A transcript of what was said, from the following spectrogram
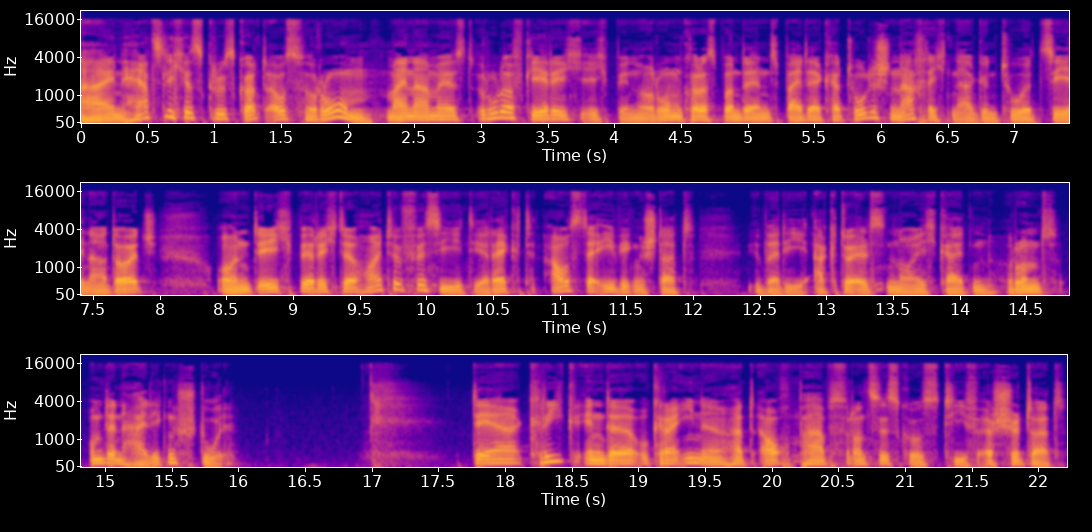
Ein herzliches Grüß Gott aus Rom. Mein Name ist Rudolf Gehrig. Ich bin Rom-Korrespondent bei der katholischen Nachrichtenagentur CNA Deutsch und ich berichte heute für Sie direkt aus der ewigen Stadt über die aktuellsten Neuigkeiten rund um den Heiligen Stuhl. Der Krieg in der Ukraine hat auch Papst Franziskus tief erschüttert.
